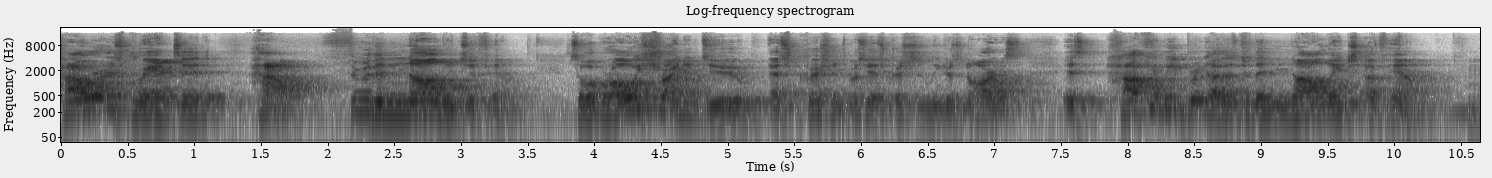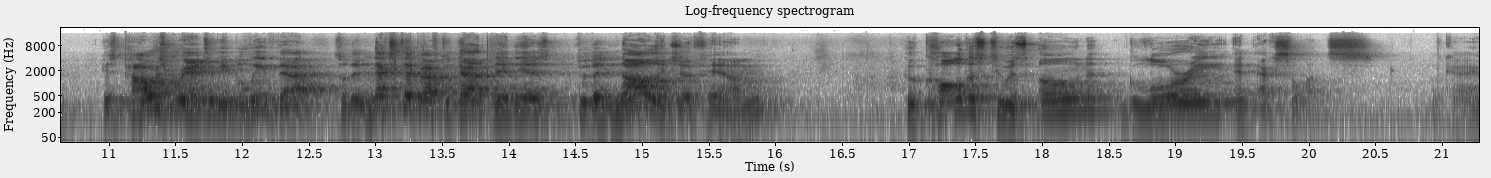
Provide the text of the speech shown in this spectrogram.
power is granted how? Through the knowledge of him. So what we're always trying to do as Christians, especially as Christian leaders and artists, is how can we bring others to the knowledge of him? His power is granted, we believe that. So the next step after that then is through the knowledge of him who called us to his own glory and excellence. Okay?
